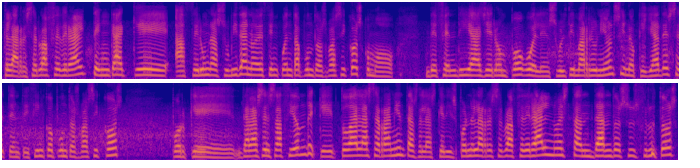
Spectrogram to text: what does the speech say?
que la Reserva Federal tenga que hacer una subida no de 50 puntos básicos como defendía Jerome Powell en su última reunión, sino que ya de 75 puntos básicos porque da la sensación de que todas las herramientas de las que dispone la Reserva Federal no están dando sus frutos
